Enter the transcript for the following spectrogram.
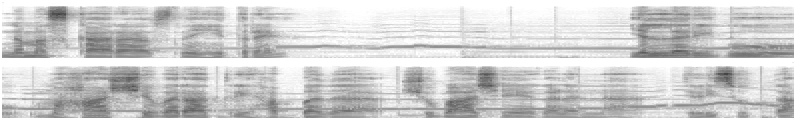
ನಮಸ್ಕಾರ ಸ್ನೇಹಿತರೆ. ಎಲ್ಲರಿಗೂ ಮಹಾಶಿವರಾತ್ರಿ ಹಬ್ಬದ ಶುಭಾಶಯಗಳನ್ನು ತಿಳಿಸುತ್ತಾ,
